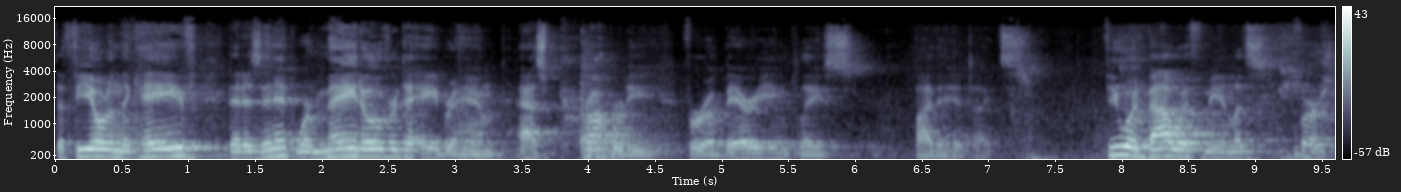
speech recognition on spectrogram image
The field and the cave that is in it were made over to Abraham as property for a burying place by the Hittites. If you would bow with me and let's first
